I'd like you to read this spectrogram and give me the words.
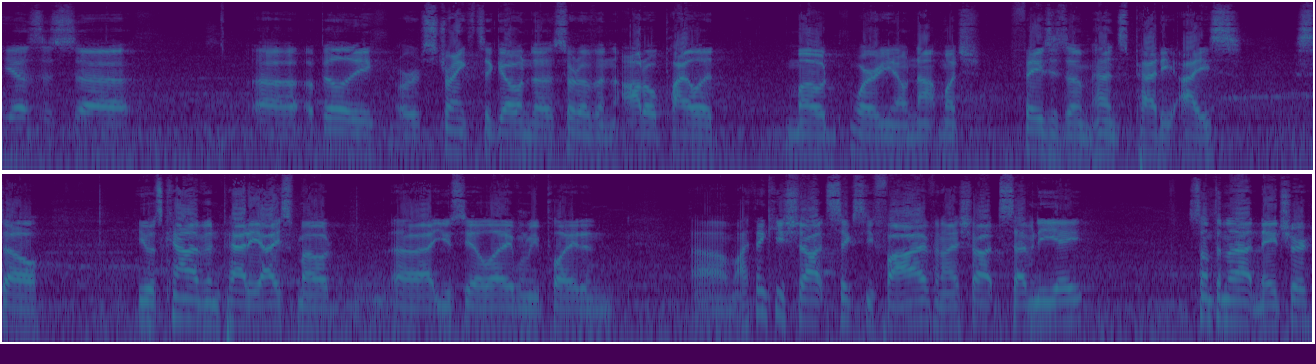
He has this uh, uh, ability or strength to go into sort of an autopilot mode where you know not much fazes him. Hence, Patty Ice. So he was kind of in Patty Ice mode uh, at UCLA when we played, and um, I think he shot 65 and I shot 78, something of that nature.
